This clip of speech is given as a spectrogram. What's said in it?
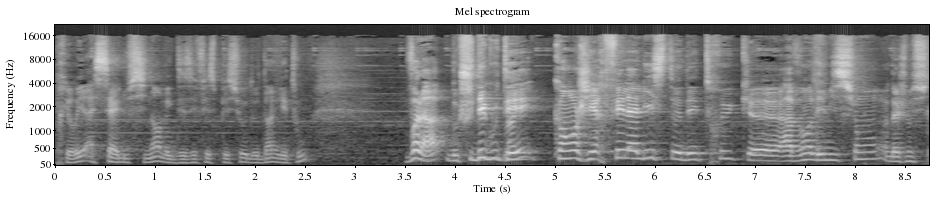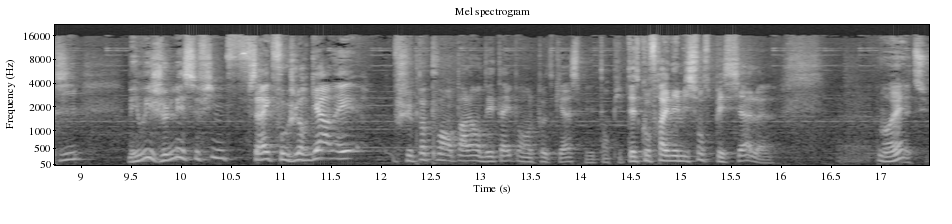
priori assez hallucinant avec des effets spéciaux de dingue et tout. Voilà, donc je suis dégoûté. Quand j'ai refait la liste des trucs euh, avant l'émission, ben, je me suis dit, mais oui, je l'ai ce film. C'est vrai qu'il faut que je le regarde et je vais pas pouvoir en parler en détail pendant le podcast, mais tant pis. Peut-être qu'on fera une émission spéciale euh, ouais. là-dessus.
